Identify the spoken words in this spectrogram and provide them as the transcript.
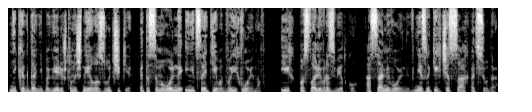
Никогда не поверю, что ночные лазутчики – это самовольная инициатива двоих воинов. Их послали в разведку, а сами воины в нескольких часах отсюда.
